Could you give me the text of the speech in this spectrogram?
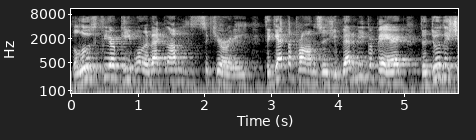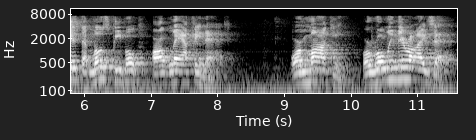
to lose fear of people and of economic security, to get the promises, you better be prepared to do the shit that most people are laughing at, or mocking, or rolling their eyes at.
